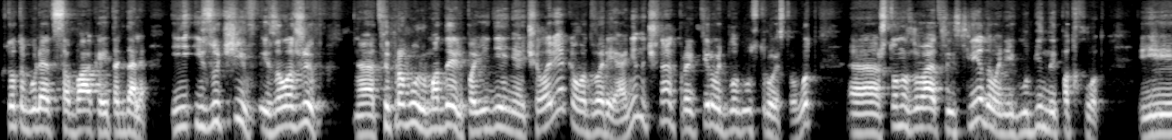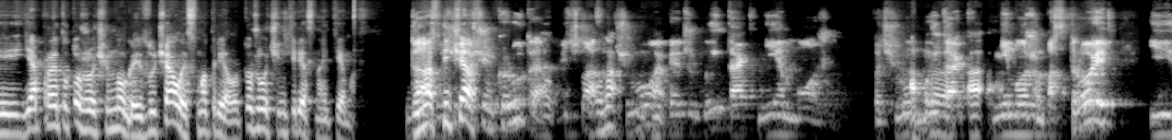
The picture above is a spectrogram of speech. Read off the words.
кто-то гуляет с собакой и так далее. И изучив и заложив э, цифровую модель поведения человека во дворе, они начинают проектировать благоустройство. Вот э, что называется исследование и глубинный подход. И я про это тоже очень много изучал и смотрел. Это тоже очень интересная тема. Да, у нас сейчас очень круто, Вячеслав. У нас... Почему, опять же, мы так не можем? Почему а, мы а, так а... не можем построить и э,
